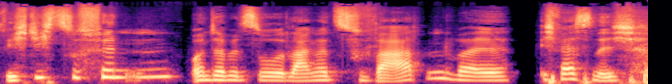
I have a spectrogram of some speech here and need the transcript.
wichtig zu finden und damit so lange zu warten, weil ich weiß nicht,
